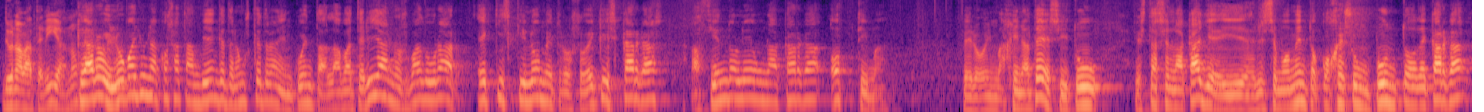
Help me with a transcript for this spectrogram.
de una batería, ¿no? Claro, y luego hay una cosa también que tenemos que tener en cuenta. La batería nos va a durar X kilómetros o X cargas haciéndole una carga óptima. Pero imagínate, si tú estás en la calle y en ese momento coges un punto de carga,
